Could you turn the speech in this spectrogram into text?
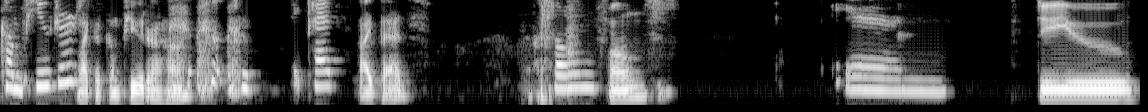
Computers. Like a computer, huh? iPads. iPads, Phones. phones. And Do you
